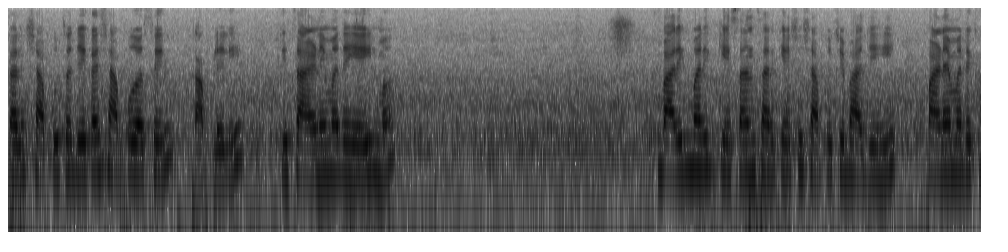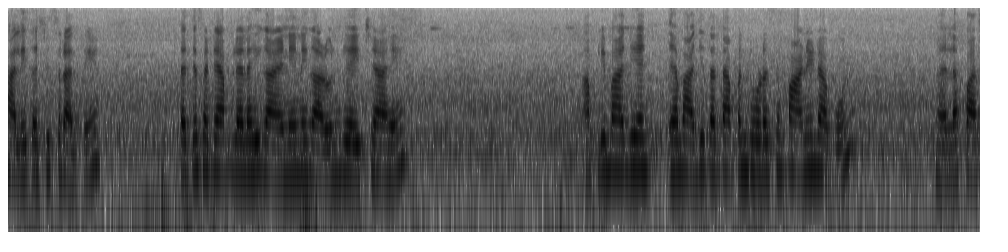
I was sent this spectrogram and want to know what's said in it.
कारण शापूचं जे काही शापू असेल कापलेली ती चाळणीमध्ये येईल मग. बारीक बारीक केसांसारखी अशी शापूची भाजी ही पाण्यामध्ये खाली तशीच राहते. त्याच्यासाठी आपल्याला ही गाळणीने गाळून घ्यायची आहे. आपली भाजी या भाजीत आता आपण थोडंसं पाणी टाकून ह्याला पाच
